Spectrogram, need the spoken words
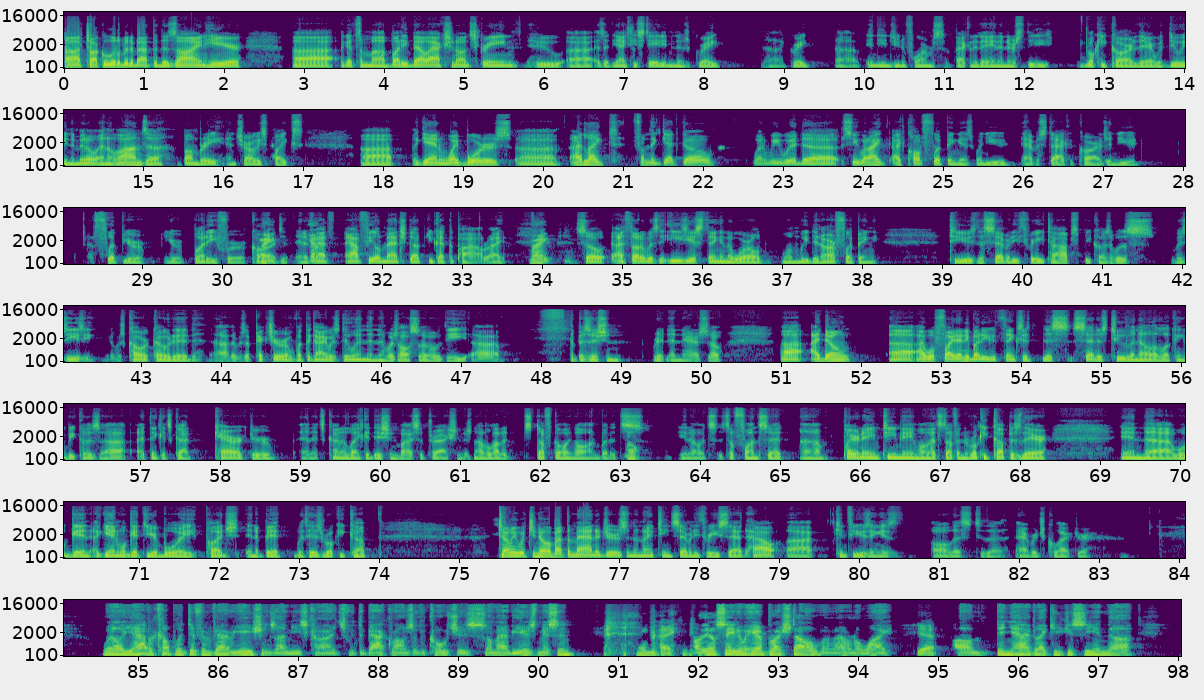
Uh, talk a little bit about the design here. Uh, I got some uh, Buddy Bell action on screen, who uh, is at Yankee Stadium, and there's great, uh, great uh, Indians uniforms back in the day. And then there's the rookie card there with Dewey in the middle, and Alonza Bumbry and Charlie Spikes. Uh, again, white borders. I liked from the get go when we would see when I I called flipping is when you have a stack of cards and you'd flip your your buddy for cards, right. and if yep. that outfield matched up, you got the pile, right? Right. So I thought it was the easiest thing in the world when we did our flipping to use the 73 Topps because it was it was easy. It was color coded. Uh, there was a picture of what the guy was doing, and there was also the uh, the position written in there. So uh, I don't. Uh, I will fight anybody who thinks that this set is too vanilla looking because uh, I think it's got character and it's kind of like addition by subtraction. There's not a lot of stuff going on, but it's oh. you know it's it's a fun set. Um, player name, team name, all that stuff, and the rookie cup is there. And uh, we'll get again. We'll get to your boy Pudge in a bit with his rookie cup. Tell me what you know about the managers in the 1973 set. How uh, confusing is all this to the average collector? Well, you have a couple of different variations on these cards with the backgrounds of the coaches. Some have ears missing. And, right. You know, they'll say they were airbrushed out, but I don't know why. Yeah. Um, then you have, like you can see in the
